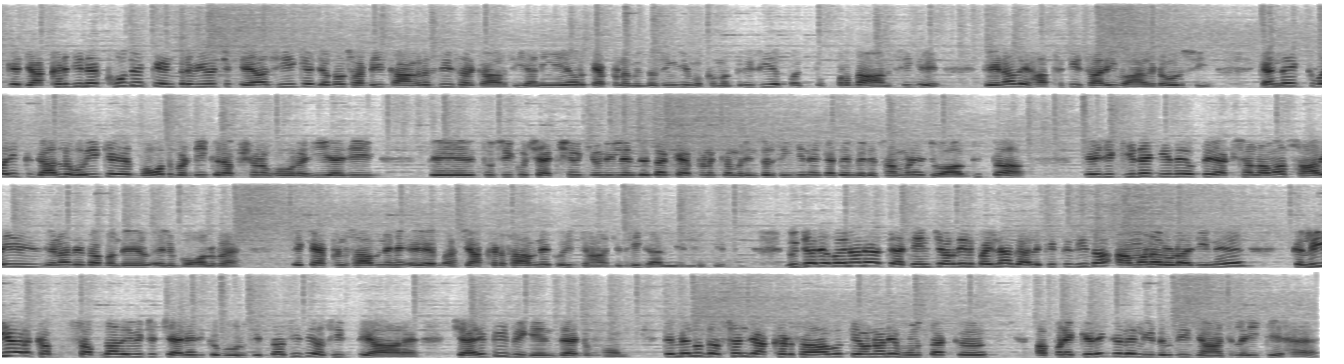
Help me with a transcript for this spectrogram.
ਕਿ ਜਾਖੜ ਜੀ ਨੇ ਖੁਦ ਇੱਕ ਇੰਟਰਵਿਊ 'ਚ ਕਿਹਾ ਸੀ ਕਿ ਜਦੋਂ ਸਾਡੀ ਕਾਂਗਰਸ ਦੀ ਸਰਕਾਰ ਸੀ ਯਾਨੀ ਇਹ ਔਰ ਕੈਪਟਨ ਅਮਰਿੰਦਰ ਸਿੰਘ ਜੀ ਮੁੱਖ ਮੰਤਰੀ ਸੀ ਇਹ ਪ੍ਰਧਾਨ ਸੀਗੇ ਤੇ ਇਹਨਾਂ ਦੇ ਹੱਥ 'ਚ ਹੀ ਸਾਰੀ ਵਾਗਡੋਰ ਸੀ। ਕਹਿੰਦੇ ਇੱਕ ਵਾਰੀ ਇੱਕ ਗੱਲ ਹੋਈ ਕਿ ਬਹੁਤ ਵੱਡੀ ਕਰਪਸ਼ਨ ਹੋ ਰਹੀ ਹੈ ਜੀ ਤੇ ਤੁਸੀਂ ਕੁਝ ਐਕਸ਼ਨ ਕਿਉਂ ਨਹੀਂ ਲੈਂਦੇ? ਤਾਂ ਕੈਪਟਨ ਕਮਰਿੰਦਰ ਸਿੰਘ ਜੀ ਨੇ ਕਹਿੰਦੇ ਮੇਰੇ ਸਾਹਮਣੇ ਜਵਾਬ ਦਿੱਤਾ ਕਿ ਜੀ ਕਿਹਦੇ ਕਿਹਦੇ ਉੱਤੇ ਐਕਸ਼ਨ ਲਾਵਾਂ? ਸਾਰੀ ਇਹਨਾਂ ਦੇ ਤਾਂ ਬੰਦੇ ਇਨਵੋਲਵ ਹੈ। ਤੇ ਕੈਪਟਨ ਸਾਹਿਬ ਨੇ ਇਹ, ਜਾਖੜ ਸਾਹਿਬ ਨੇ ਕੋਈ ਜਾਂਚ ਦੀ ਗੱਲ ਨਹੀਂ ਸੀ ਕੀਤੀ। ਦੂਜਾ ਜਦੋਂ ਇਹਨਾਂ ਨੇ ਤਿੰਨ ਚਾਰ ਦਿਨ ਪਹਿਲਾਂ ਗੱਲ ਕੀਤੀ ਸੀ ਤਾਂ ਅਮਨ ਅਰੋੜਾ ਜੀ ਨੇ ਕਲੀਅਰ ਸ਼ਬਦਾਂ ਦੇ ਵਿੱਚ ਚੈਲੰਜ ਕਬੂਲ ਕੀਤਾ ਸੀ ਤੇ ਅਸੀਂ ਤਿਆਰ ਹੈ। ਚੈਰਿਟੀ ਬਿਗਿਨਸ ਐਟ ਹੋਮ ਤੇ ਮੈਨੂੰ ਦੱਸਣ ਜਾਖੜ ਸਾਹਿਬ ਕਿ ਉਹਨਾਂ ਨੇ ਹੁਣ ਤੱਕ ਆਪਣੇ ਕਿਹੜੇ ਕਿਹੜੇ ਲੀਡਰ ਦੀ ਜਾਂਚ ਲਈ ਕਿ ਹੈ?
